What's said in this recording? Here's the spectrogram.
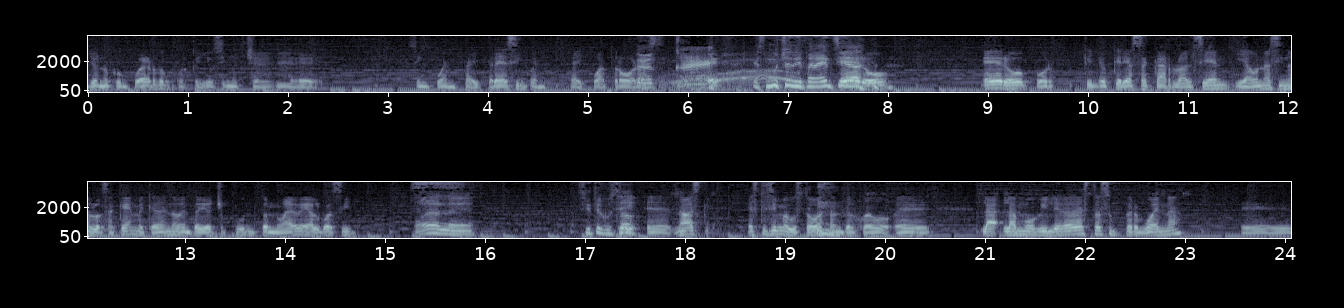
yo no concuerdo porque yo sí me eché 53, 54 horas. Eh, Es mucha diferencia. pero, pero porque yo quería sacarlo al 100 y aún así no lo saqué, me quedé en 98.9, algo así. Órale. ¿Sí te gustó? Sí, eh, no, es que, es que sí me gustó bastante el juego. Eh, la, la movilidad está súper buena, eh,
